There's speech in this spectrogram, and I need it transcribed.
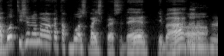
hindi siya na makakatakbo as Vice President, di ba? Mhm.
